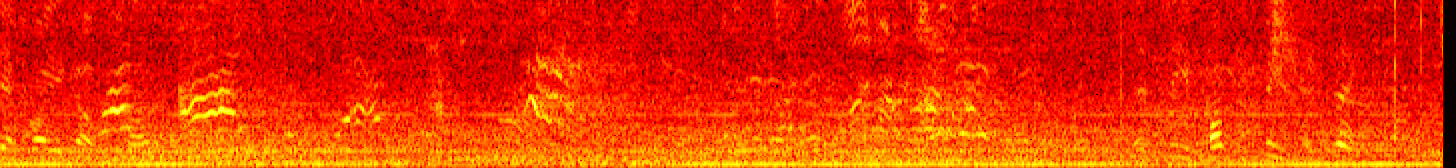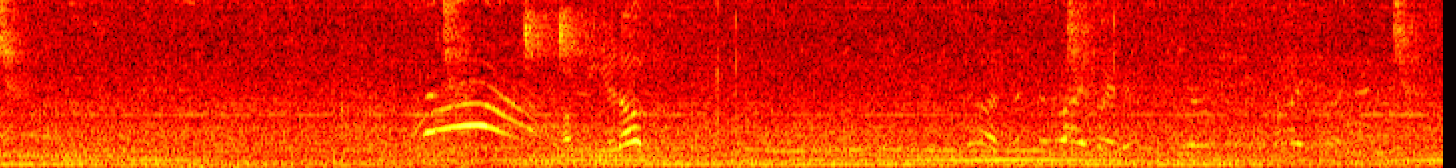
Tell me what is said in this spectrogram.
step while you go. Let's see, pump your feet, that's it. Pumping it up. No, sit the right way. Let's right way.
